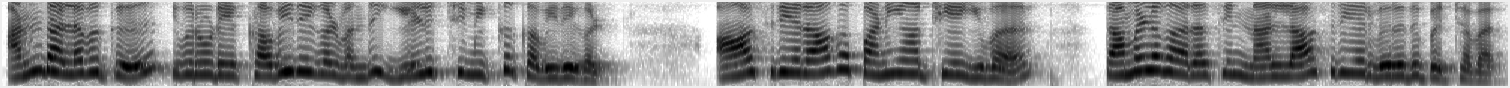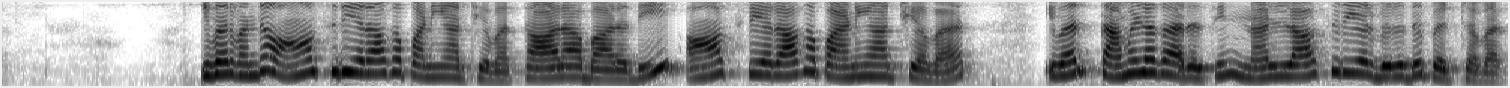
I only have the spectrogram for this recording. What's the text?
அந்த அளவுக்கு இவருடைய கவிதைகள் வந்து எழுச்சிமிக்க கவிதைகள். ஆசிரியராக பணியாற்றிய இவர் தமிழக அரசின் நல்லாசிரியர் விருது பெற்றவர். இவர் வந்து ஆசிரியராக பணியாற்றியவர். தாரா பாரதி ஆசிரியராக பணியாற்றியவர். இவர் தமிழக அரசின் நல்லாசிரியர் விருது பெற்றவர்.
